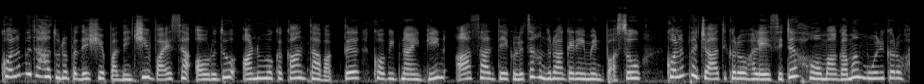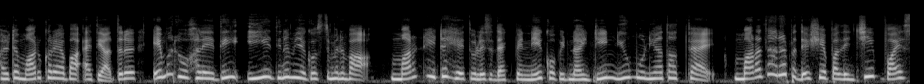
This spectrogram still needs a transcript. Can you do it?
කොළඹ දහතුන ප්‍රදේශය පදිංචි වයස අවුරුදු අනුවක කාන්තාවක්ද COVID-19 ආසාධිතයෙකු ලෙස හඳුනා ගැනීමෙන් පසු කොළඹ ජාතික රෝහලේ සිට හෝමාගම මූලික රෝහලට මාරු කර යවා ඇති අතර එම රෝහලේදී ඊයේ දින මිය ගොස් තිබෙනවා. මරණයට හේතු ලෙස දැක්වෙන්නේ COVID-19 නියුමෝනියා තත්ත්වයයි. මරදාන ප්‍රදේශය පදිංචි වයස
